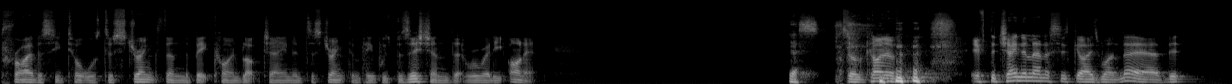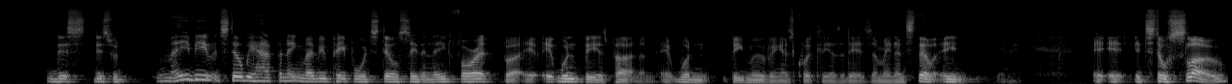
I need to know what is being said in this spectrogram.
privacy tools to strengthen the Bitcoin blockchain and to strengthen people's position that are already on it. Yes. So kind of, if the chain analysis guys weren't there, that this this would maybe it would still be happening. Maybe people would still see the need for it, but it, it wouldn't be as pertinent. It wouldn't be moving as quickly as it is. I mean, and still, it, it, it's still slow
